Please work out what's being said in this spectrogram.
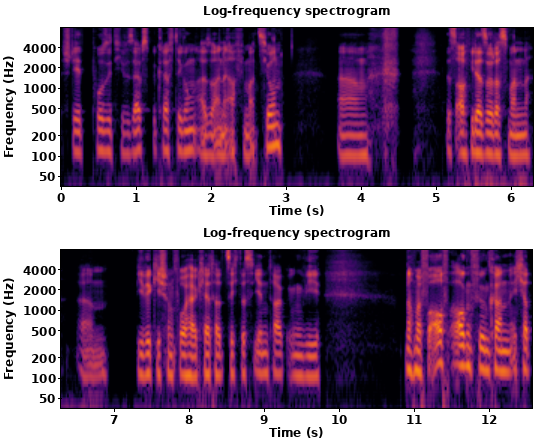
steht positive Selbstbekräftigung, also eine Affirmation. Ähm, ist auch wieder so, dass man, ähm, wie Vicky schon vorher erklärt hat, sich das jeden Tag irgendwie nochmal vor Augen führen kann. Ich habe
